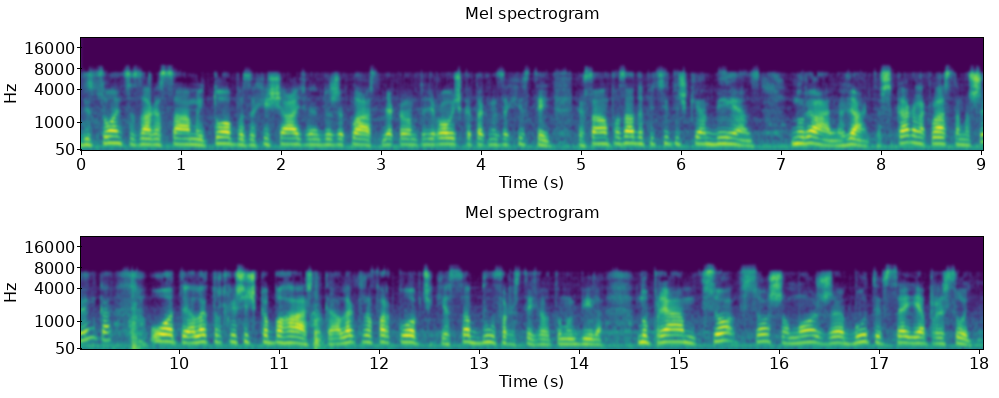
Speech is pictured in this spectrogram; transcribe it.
від сонця. Зараз самий топ, захищають вони дуже класно. Як вам тоніровочка так не захистить. Так само позаду підсіточки амбієнс. Ну реально, гляньте, шикарна класна машинка. От, електротрішечка багажника, електрофаркопчики, сабвуфер стоїть в автомобіля. Ну прям все, все, що може бути, все є присутнє.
